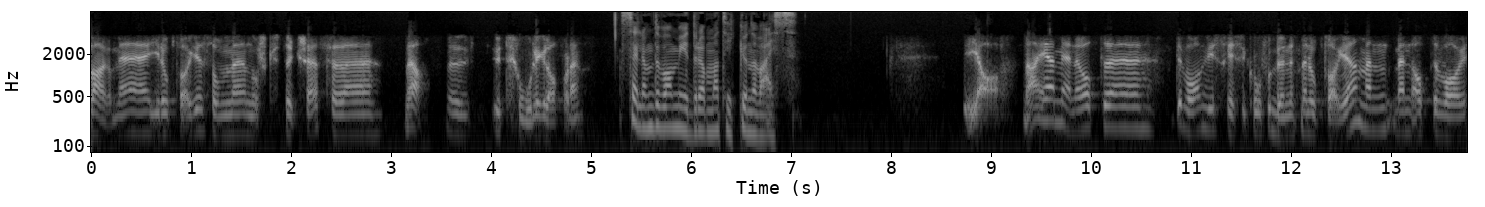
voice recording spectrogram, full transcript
være med i det oppdraget som norsk styrkesjef. Ja, utrolig glad for det. Selv om det var mye dramatikk underveis? Ja. Nei, jeg mener at det var en viss risiko forbundet med det oppdraget, men, men at det var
